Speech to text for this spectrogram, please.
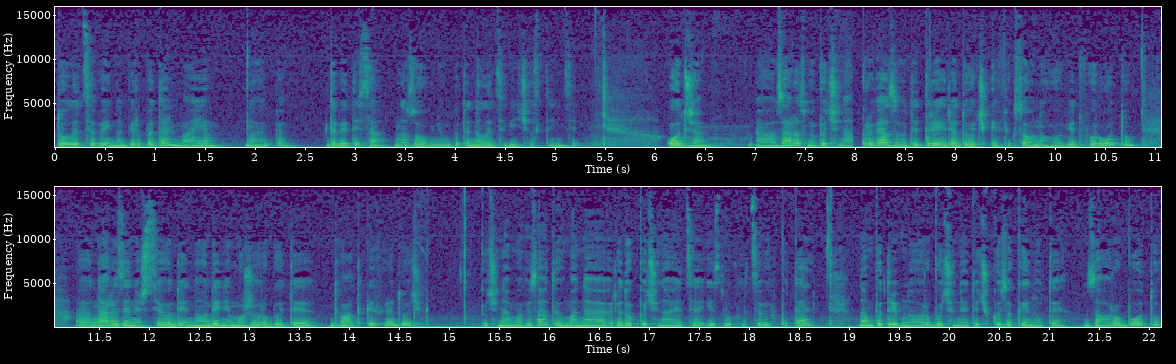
то лицевий набір петель має ну, якби, дивитися назовню, бути на лицевій частинці. Отже, е, зараз ми починаємо пров'язувати три рядочки фіксованого відвороту. Е, На резиночці один на один я можу робити два таких рядочки. Починаємо в'язати. У мене рядок починається із двох лицевих петель. Нам потрібно робочу ниточку закинути за роботу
